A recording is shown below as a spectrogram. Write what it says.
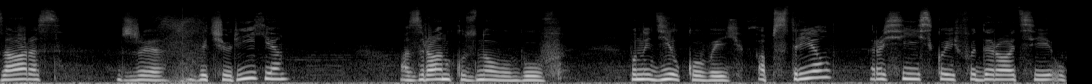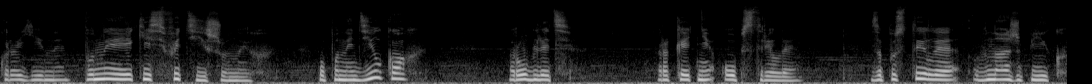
зараз вже вечоріє, а зранку знову був понеділковий обстріл Російської Федерації України. Вони якийсь фетіш у них. По понеділках роблять ракетні обстріли. Запустили в наш бік,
